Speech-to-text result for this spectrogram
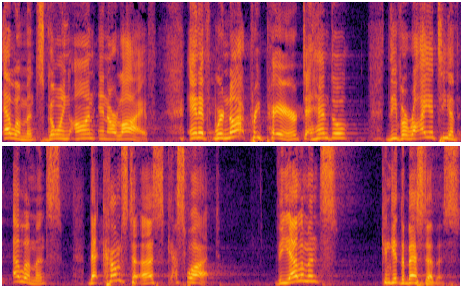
elements going on in our life. And if we're not prepared to handle the variety of elements that comes to us, guess what? The elements can get the best of us.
